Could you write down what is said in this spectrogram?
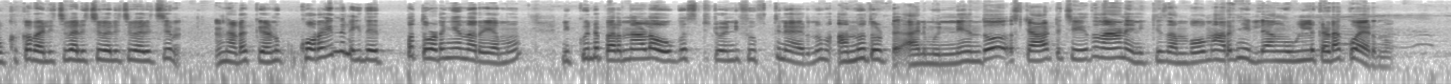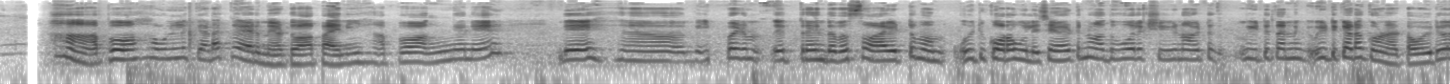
മുക്കൊക്കെ വലിച്ച് വലിച്ച് വലിച്ച് വലിച്ച് നടക്കുകയാണ്. കുറയുന്നില്ല. ഇത് എപ്പോൾ തുടങ്ങിയെന്നറിയാമോ? നിക്കുവിന്റെ പിറന്നാൾ ഓഗസ്റ്റ് ട്വന്റി ഫിഫ്തിനായിരുന്നു അന്ന് തൊട്ട് അതിന് മുന്നേ എന്തോ സ്റ്റാർട്ട് ചെയ്തതാണ്. എനിക്ക് സംഭവം അറിഞ്ഞില്ല. അങ്ങ് ഉള്ളിൽ കിടക്കുമായിരുന്നു ആ അപ്പോൾ ഉള്ളിൽ കിടക്കുമായിരുന്നു കേട്ടോ ആ പനി. അപ്പോൾ അങ്ങനെ ദേ ഇപ്പോഴും ഇത്രയും ദിവസമായിട്ടും ഒരു കുറവില്ല ചേട്ടനും അതുപോലെ ക്ഷീണമായിട്ട് വീട്ടിൽ തന്നെ വീട്ടിൽ കിടക്കുകയാണ് കേട്ടോ. ഒരു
